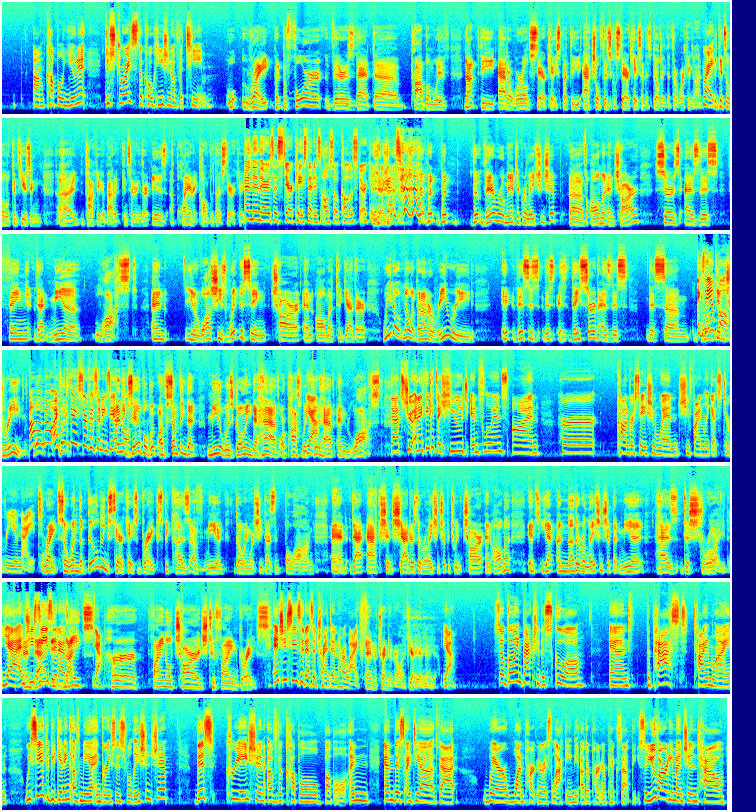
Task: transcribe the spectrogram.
um, couple unit, destroys the cohesion of the team. Well, right, but before there's that uh, problem with not the outer world staircase, but the actual physical staircase of this building that they're working on. Right. It gets a little confusing uh, talking about it, considering there is a planet called the staircase. And then there is a staircase that is also called a staircase, I guess. but but but the, their romantic relationship of Alma and Char serves as this thing that Mia lost, and you know while she's witnessing Char and Alma together, we don't know it, but on a reread, it, this is this is they serve as this this um Example. broken dream. oh Well, no, I think they serve as an example. an example, but of something that Mia was going to have or possibly Yeah. could have and lost. That's true. And I think it's a huge influence on her conversation when she finally gets to reunite. Right. So when the building staircase breaks because of Mia going where she doesn't belong, and that action shatters the relationship between Char and Alma, it's yet another relationship that Mia has destroyed. Yeah, and she that sees it as ignites yeah. her final charge to find grace And she sees it as a trend in her life. and a trend in her life. Yeah, yeah, yeah, yeah. Yeah. So going back to the school and the past timeline, we see at the beginning of Mia and Grace's relationship this creation of the couple bubble and and this idea that where one partner is lacking, the other partner picks up. So you've already mentioned how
